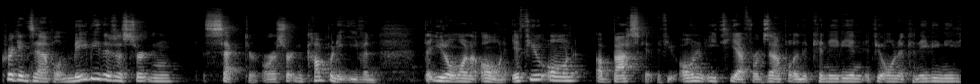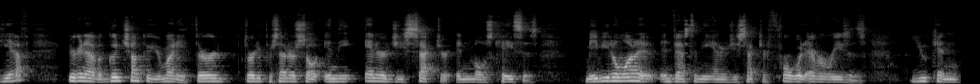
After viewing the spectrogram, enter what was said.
quick example, maybe there's a certain sector or a certain company even that you don't want to own. If you own a basket, if you own an ETF, for example, in the Canadian, if you own a Canadian ETF, you're going to have a good chunk of your money, third, 30% or so in the energy sector in most cases. Maybe you don't want to invest in the energy sector for whatever reasons. You can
